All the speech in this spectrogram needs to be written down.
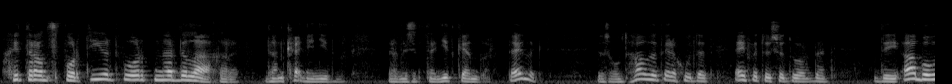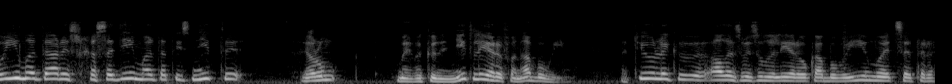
getransporteerd wordt naar de lagere? Dan kan je niet, dan is het niet kenbaar. Duidelijk. Dus onthoud het erg goed, dat even tussendoor, dat de Aboïma, daar is chassadim, maar dat is niet, uh, daarom, we kunnen niet leren van Aboïm. Natuurlijk, uh, alles, we zullen leren ook Aboïm, et cetera,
